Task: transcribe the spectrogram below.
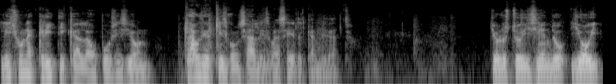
le hizo una crítica a la oposición, Claudio X González va a ser el candidato. Yo lo estoy diciendo y hoy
